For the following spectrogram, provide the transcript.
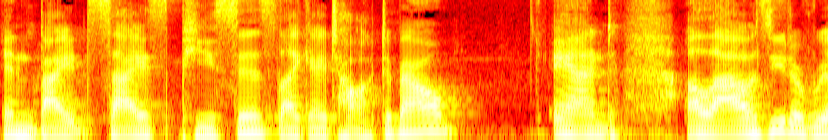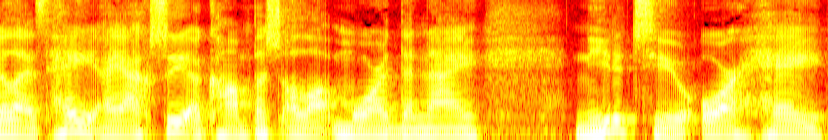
in bite sized pieces, like I talked about and allows you to realize, hey, I actually accomplished a lot more than I needed to. Or hey,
